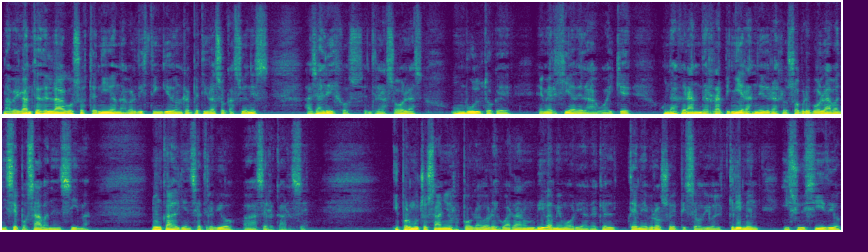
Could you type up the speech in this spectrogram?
Navegantes del lago sostenían haber distinguido en repetidas ocasiones, allá lejos, entre las olas, un bulto que emergía del agua y que unas grandes rapiñeras negras lo sobrevolaban y se posaban encima. Nunca alguien se atrevió a acercarse y por muchos años los pobladores guardaron viva memoria de aquel tenebroso episodio, el crimen y suicidio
